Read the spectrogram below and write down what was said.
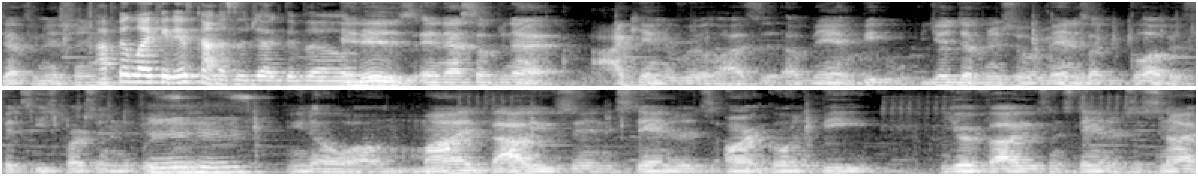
definition. I feel like it is kind of subjective though. It is, and that's something that I came to realize that a man, be, your definition of a man is like a glove. It fits each person individually. Mhm. You know, um, my values and standards aren't going to be your values and standards. It's not.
